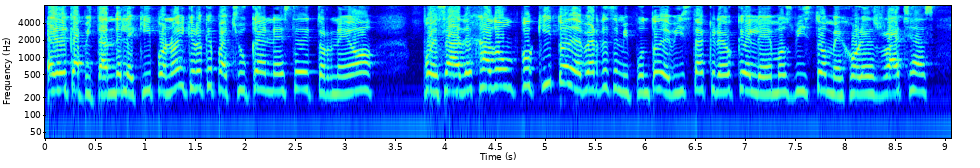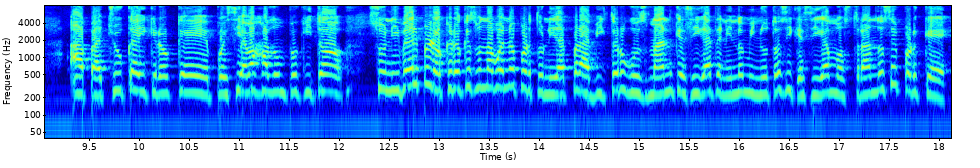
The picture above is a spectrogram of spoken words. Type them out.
era el capitán del equipo, ¿no? Y creo que Pachuca en este torneo pues ha dejado un poquito de ver desde mi punto de vista, creo que le hemos visto mejores rachas a Pachuca y creo que pues sí ha bajado un poquito su nivel, pero creo que es una buena oportunidad para Víctor Guzmán que siga teniendo minutos y que siga mostrándose porque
